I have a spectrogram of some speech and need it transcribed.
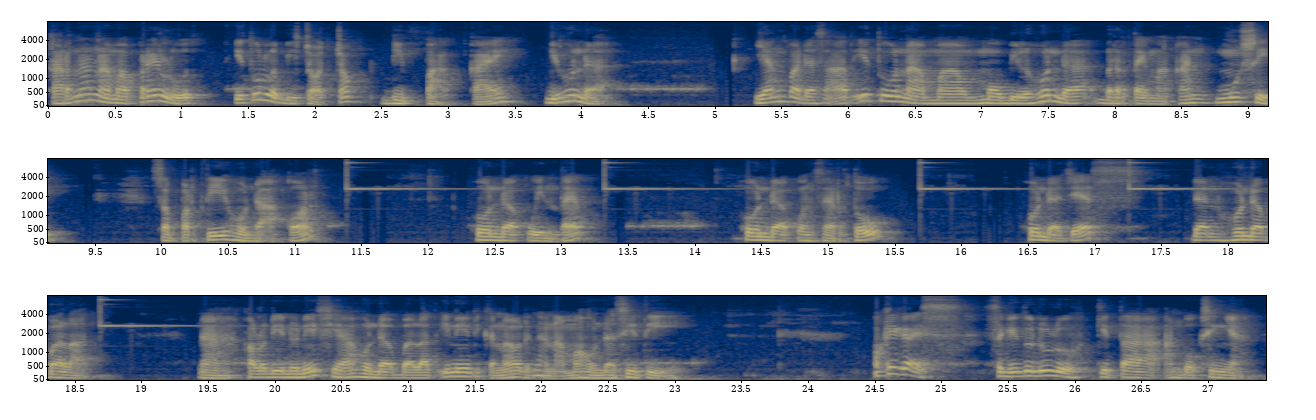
Karena nama Prelude itu lebih cocok dipakai di Honda. Yang pada saat itu nama mobil Honda bertemakan musik. Seperti Honda Accord, Honda Quintet, Honda Concerto, Honda Jazz, dan Honda Ballad. Nah, kalau di Indonesia, Honda Ballad ini dikenal dengan nama Honda City. Oke guys, segitu dulu kita unboxingnya.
